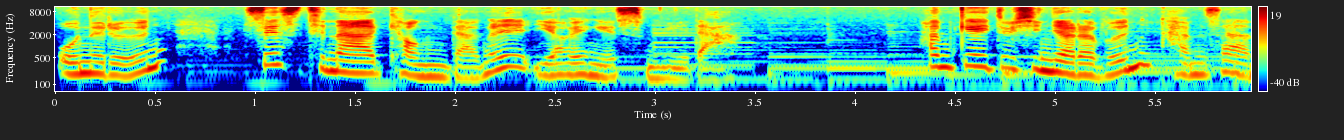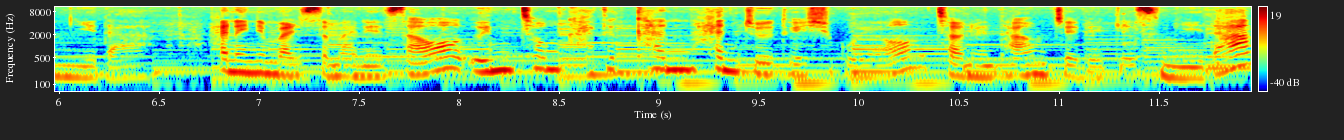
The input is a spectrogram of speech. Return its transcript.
오늘은 시스티나 경당을 여행했습니다. 함께 해주신 여러분 감사합니다. 하느님 말씀 안에서 은총 가득한 한 주 되시고요. 저는 다음 주에 뵙겠습니다.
